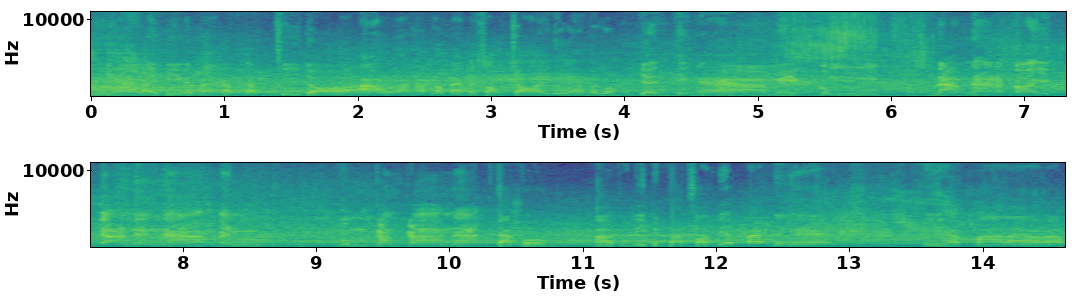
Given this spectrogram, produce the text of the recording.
นี่ฮะไล่บีกันมาครับกับทีดอเอาละครับ เราแบ่งเป็น2จอให้ดูครับมันลดเยอะจริงฮะมีกลุ่มนำนะแล้วก็อีกด้านหนึ่งนะเป็น กลุ่มกลางๆนะครับผมอ้าวตรงนี้เป็นภาพซ้อนเดี๋ยวแป๊บหนึ่งฮะนี่ครับมาแล้วครับ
